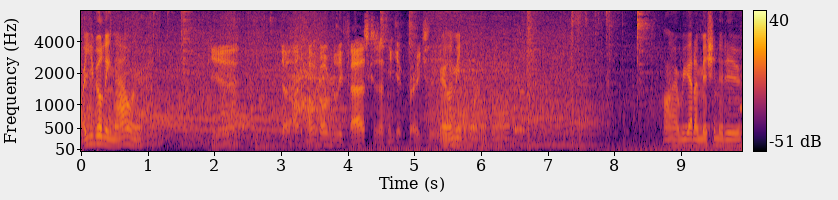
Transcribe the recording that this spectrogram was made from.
Are you building now or? Yeah. Don't, don't go really fast because I think it breaks it. Here, let me. Alright, we got a mission to do.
